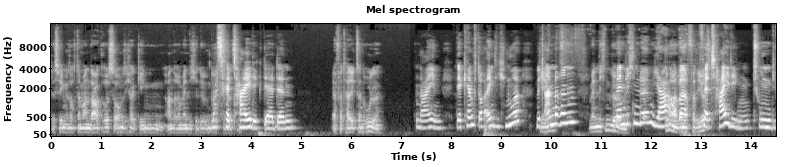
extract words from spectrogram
Deswegen ist auch der Mann da größer, um sich halt gegen andere männliche Löwen Was verteidigt der denn? Er verteidigt sein Rudel. Nein, der kämpft doch eigentlich nur mit Gegen anderen Männlichen Löwen. männlichen Löwen, ja, Genau, aber er verliert? verteidigen tun die,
